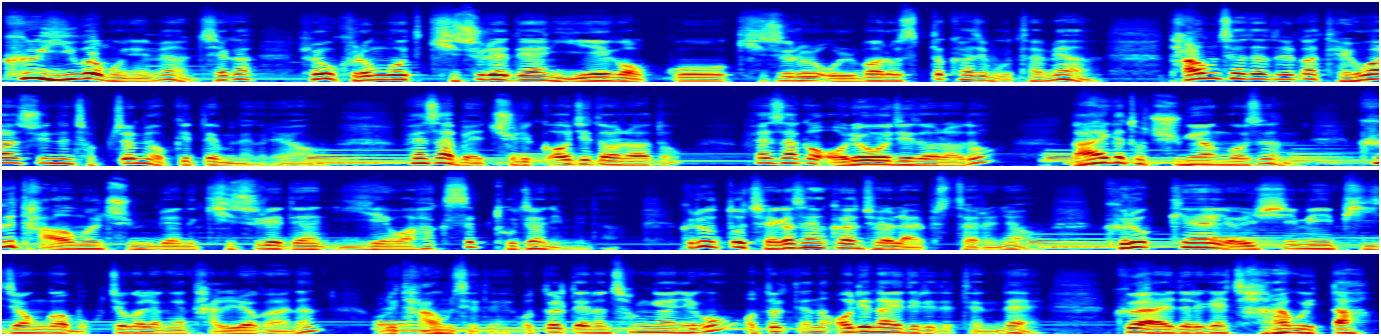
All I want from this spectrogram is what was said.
그 이유가 뭐냐면 제가 결국 그런 것 기술에 대한 이해가 없고 기술을 올바로 습득하지 못하면 다음 세대들과 대화할 수 있는 접점이 없기 때문에 그래요. 회사 매출이 꺼지더라도 회사가 어려워지더라도 나에게 더 중요한 것은 그 다음을 준비하는 기술에 대한 이해와 학습 도전입니다. 그리고 또 제가 생각하는 저의 라이프 스타일은요. 그렇게 열심히 비전과 목적을 향해 달려가는 우리 다음 세대. 어떨 때는 청년이고 어떨 때는 어린아이들이 될 텐데 그 아이들에게 잘하고 있다.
